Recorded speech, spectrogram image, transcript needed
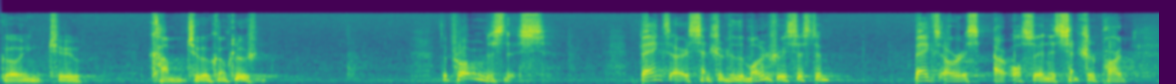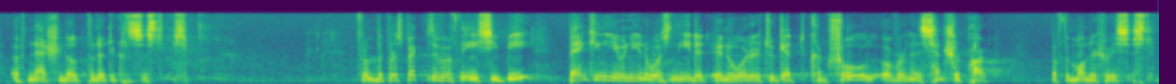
going to come to a conclusion. The problem is this. Banks are essential to the monetary system. Banks are, are also an essential part of national political systems. From the perspective of the ECB, banking union was needed in order to get control over an essential part of the monetary system.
